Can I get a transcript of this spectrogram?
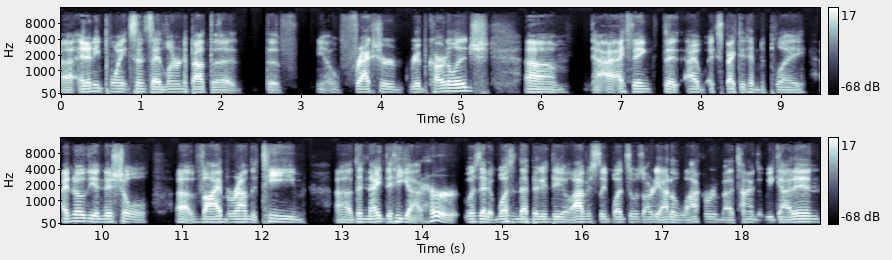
uh, at any point since I learned about the the you know fractured rib cartilage. Um, I, I think that I expected him to play. I know the initial uh, vibe around the team uh, the night that he got hurt was that it wasn't that big a deal. Obviously, Bledsoe was already out of the locker room by the time that we got in.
